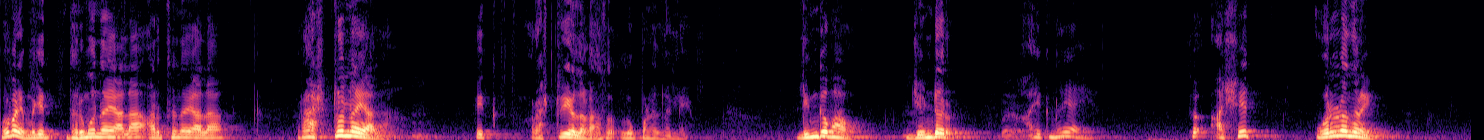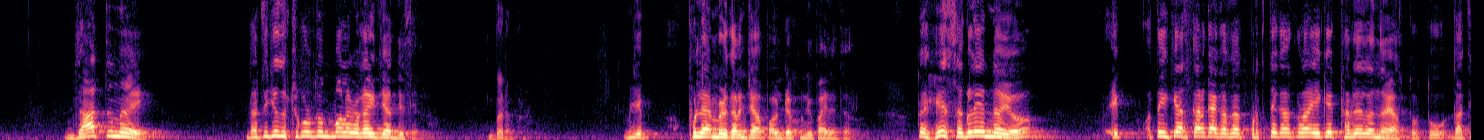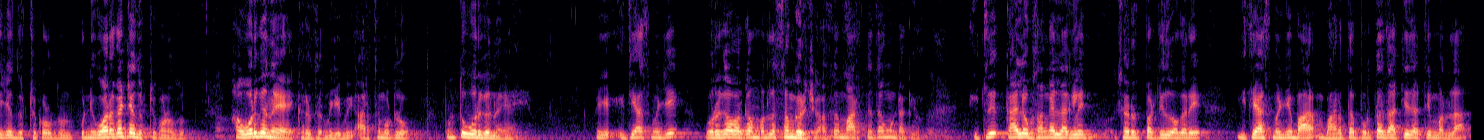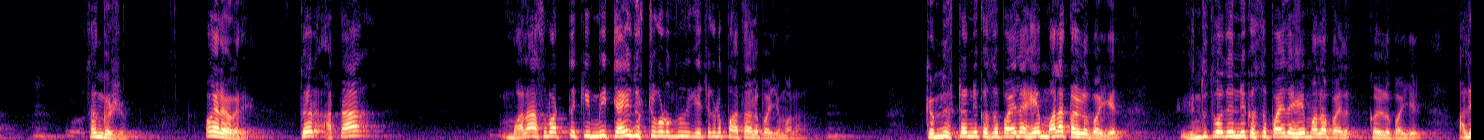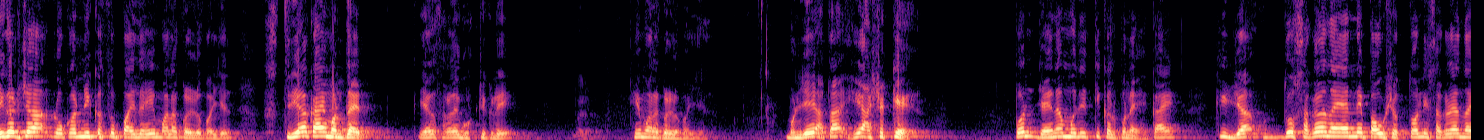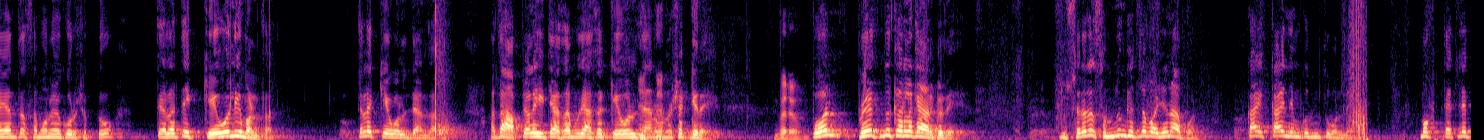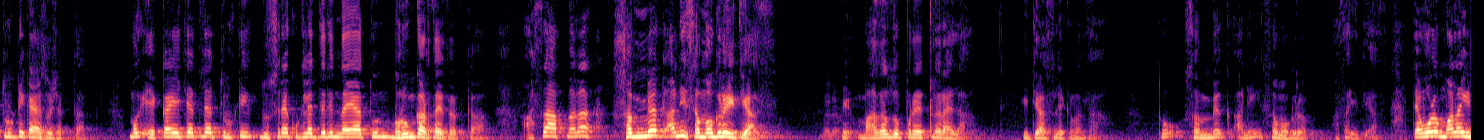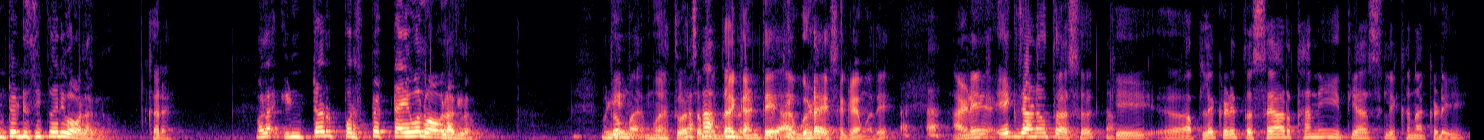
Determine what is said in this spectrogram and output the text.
बरोबर आहे? म्हणजे धर्म नाही आला अर्थ नाही आला राष्ट्र नाही आला. एक राष्ट्रीय लढा असं लोक म्हणायला लागले. लिंगभाव जेंडर हा एक नाही आहे. तर असे वर्ण नाही जात नाही जातीच्या दृष्टिकोनातून तुम्हाला वेगळा इतिहास दिसेल. बरोबर. म्हणजे फुले आंबेडकरांच्या पॉईंट ऑफ व्ह्यूनी पाहिलं तर. तर हे सगळे नय एक आता इतिहासकार काय करतात प्रत्येकाकडं एक एक ठरलेला नय असतो. तो जातीच्या दृष्टिकोनातून पुणे वर्गाच्या दृष्टिकोनातून. हा वर्ग नय आहे खरं तर. म्हणजे मी अर्थ म्हटलो पण तो वर्ग नय आहे. म्हणजे इतिहास म्हणजे वर्गावर्गामधला संघर्ष असं मार्क्सने सांगून टाकलं. इथले काय लोक सांगायला लागले शरद पाटील वगैरे? इतिहास म्हणजे बा भारतापुरता जाती जातीमधला संघर्ष वगैरे वगैरे. तर आता मला असं वाटतं की मी त्याही दृष्टिकोनातून याच्याकडे पाहता आलं पाहिजे मला. कम्युनिस्टांनी कसं पाहिलं हे मला कळलं पाहिजे. हिंदुत्ववाद्यांनी कसं पाहिलं हे मला पाहिलं कळलं पाहिजे. अलीकडच्या लोकांनी कसं पाहिलं हे मला कळलं पाहिजे. स्त्रिया काय म्हणतायत या सगळ्या गोष्टीकडे हे मला कळलं पाहिजे. म्हणजे आता हे अशक्य आहे. पण जैनांमध्ये ती कल्पना आहे. काय? की ज्या जो सगळ्या न्यायांनी पाहू शकतो आणि सगळ्या न्यायांचा समन्वय करू शकतो त्याला ते केवली म्हणतात. त्याला केवल ज्ञान झालं. आता आपल्याला इतिहासामध्ये असं केवल ज्ञान होणं शक्य नाही. बरोबर. पण प्रयत्न करायला काय हरकत आहे? दुसऱ्याला समजून घेतलं पाहिजे ना आपण. काय काय नेमकं तुमचं म्हणणं आहे? मग त्यातल्या त्रुटी काय असू शकतात? मग एका याच्यातल्या त्रुटी दुसऱ्या कुठल्या तरी नयातून भरून काढता येतात का? असा आपल्याला सम्यक आणि समग्र इतिहास हे माझा जो प्रयत्न राहिला इतिहास लेखनाचा तो सम्यक आणि समग्र असा इतिहास. त्यामुळं मला इंटरडिसिप्लिनरी व्हावं लागलं. खरं आहे मला इंटर पर्स्पेक्टायवल व्हावं लागलं. तो म- महत्त्वाचा मुद्दा आहे कारण ते अवघड आहे सगळ्यामध्ये. आणि एक जाणवतं असं की आपल्याकडे तशा अर्थाने इतिहास लेखनाकडे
